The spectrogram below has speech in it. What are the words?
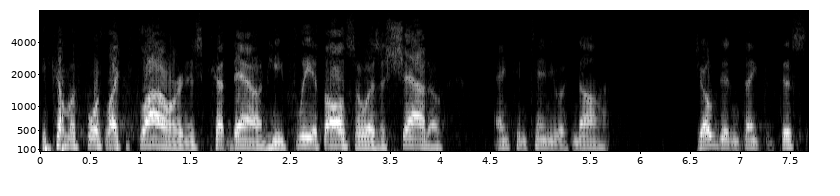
He cometh forth like a flower and is cut down. He fleeth also as a shadow and continueth not. Job didn't think that this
